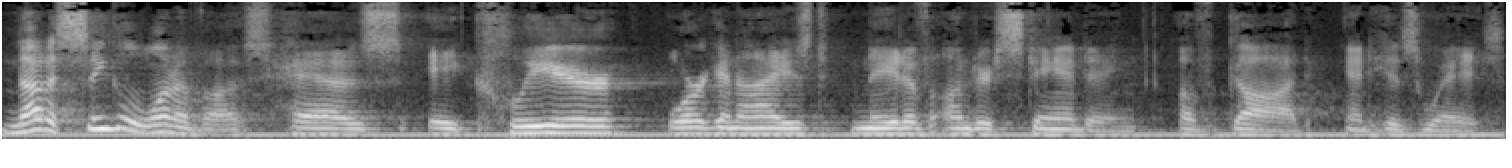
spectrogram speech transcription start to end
Not a single one of us has a clear, organized, native understanding of God and His ways.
